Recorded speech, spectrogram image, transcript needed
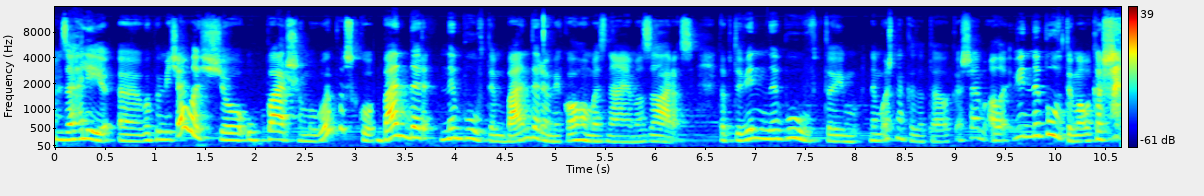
Взагалі, е, ви помічали, що у першому випуску Бендер не був тим бендером, якого ми знаємо зараз. Тобто він не був тим, не можна казати алкашем, але він не був тим алкашем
